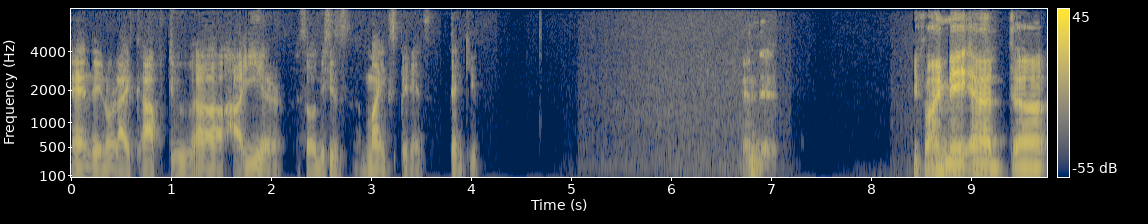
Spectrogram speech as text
and you know like up to uh, a year. So this is my experience. Thank you. And if I may add uh,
